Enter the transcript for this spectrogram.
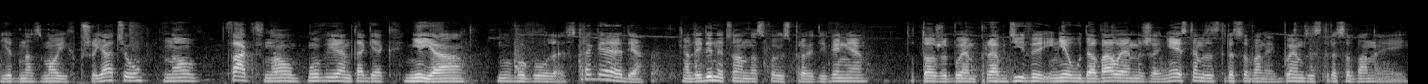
jedna z moich przyjaciół. No fakt, no mówiłem tak jak nie ja, no w ogóle, jest tragedia. Ale jedyne co mam na swoje usprawiedliwienie to to, że byłem prawdziwy i nie udawałem, że nie jestem zestresowany, jak byłem zestresowany i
